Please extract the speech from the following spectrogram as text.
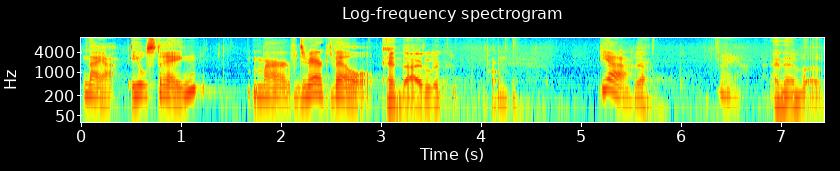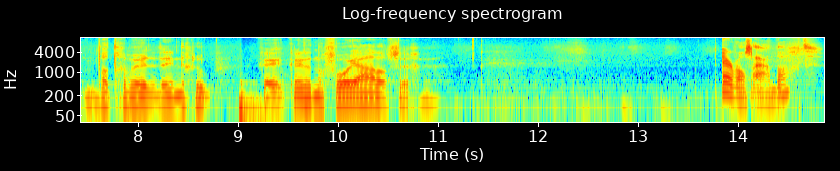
Nou ja, heel streng. Maar het werkt wel. En duidelijk. Ja, Ja. nou ja. En eh, wa- wat gebeurde er in de groep? Kun je, kun je dat nog voor je halen of zeggen? er was aandacht.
